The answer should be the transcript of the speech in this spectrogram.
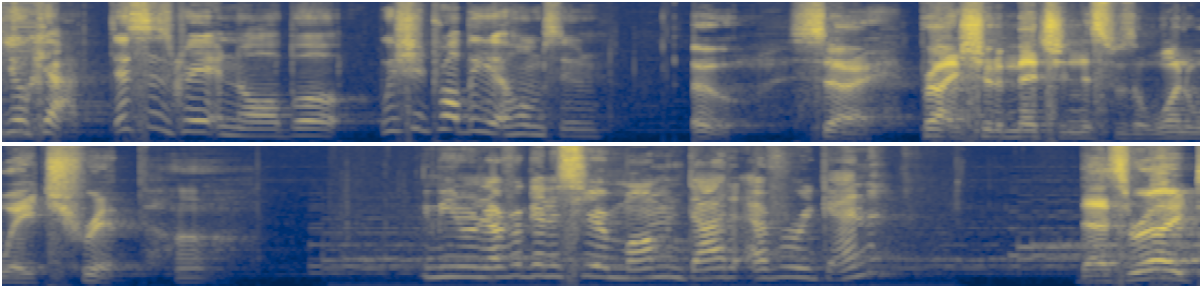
Yo, Cap, this is great and all, but we should probably get home soon. Oh, sorry. Probably should have mentioned this was a one way trip, huh? You mean we're never gonna see our mom and dad ever again? That's right.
